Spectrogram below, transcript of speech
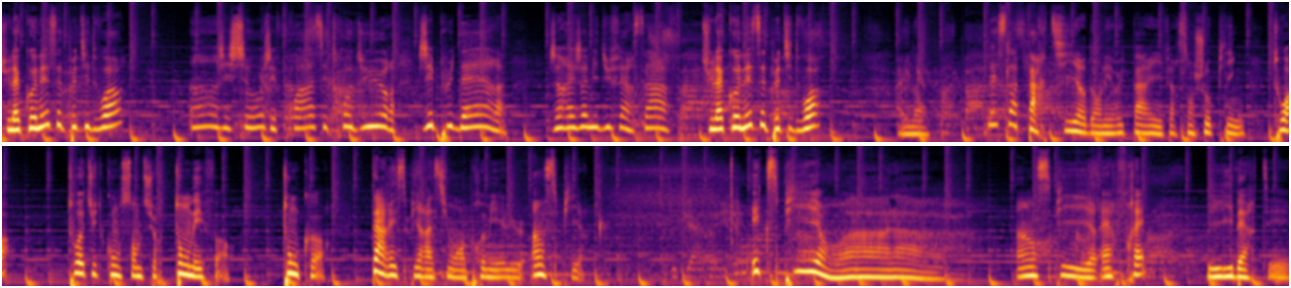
Tu la connais cette petite voix? Ah, j'ai chaud, j'ai froid, c'est trop dur, j'ai plus d'air. J'aurais jamais dû faire ça. Tu la connais cette petite voix? Non. Laisse-la partir dans les rues de Paris faire son shopping. Toi, toi tu te concentres sur ton effort, ton corps, ta respiration en premier lieu. Inspire. Expire, voilà. Inspire, air frais, liberté.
